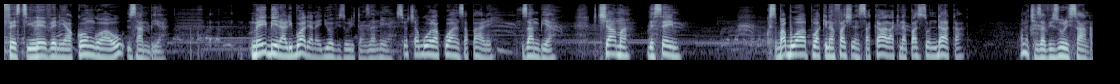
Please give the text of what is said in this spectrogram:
first 11 ya Kongo au Zambia. Maybe Ralibwali anaijua vizuri Tanzania, sio chaguo la kwanza pale Zambia. Chama the same, kwa sababu wapo akina Fashion Sakala akina Paston Daka wanacheza vizuri sana,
